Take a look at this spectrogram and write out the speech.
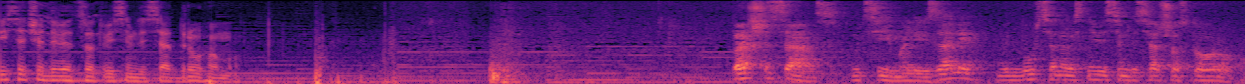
1982-му. Перший сеанс у цій малій залі відбувся навесні 86-го року.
